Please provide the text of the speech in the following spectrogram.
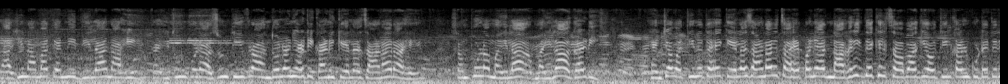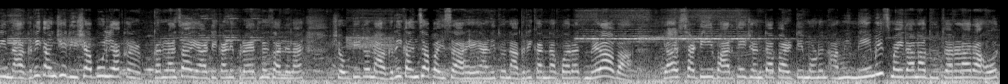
राजीनामा त्यांनी दिला नाही तर इथून पुढे अजून तीव्र आंदोलन या ठिकाणी केलं जाणार आहे. संपूर्ण महिला महिला आघाडी ह्यांच्या वतीनं तर हे केलं जाणारच आहे. पण यात नागरिक देखील सहभागी होतील कारण कुठेतरी नागरिकांची दिशाभूल या करण्याचा या ठिकाणी प्रयत्न झालेला आहे. शेवटी तो नागरिकांचा पैसा आहे आणि तो नागरिकांना परत मिळावा. यासाठी भारतीय जनता पार्टी म्हणून आम्ही नेहमीच मैदानात उतरणार आहोत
